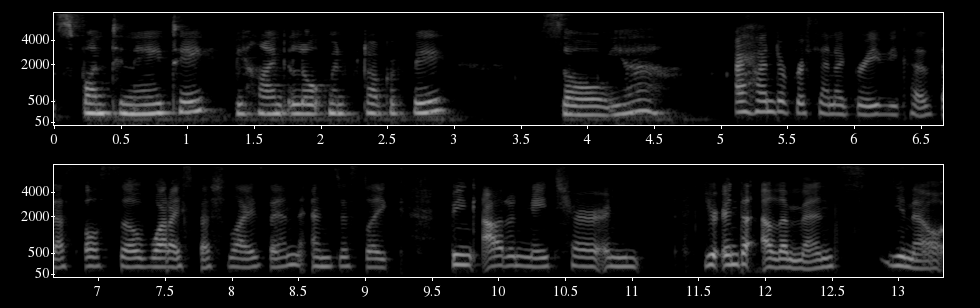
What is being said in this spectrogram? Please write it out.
spontaneity behind elopement photography. So yeah. I 100% agree because that's also what I specialize in. And just like being out in nature and you're in the elements, you know,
